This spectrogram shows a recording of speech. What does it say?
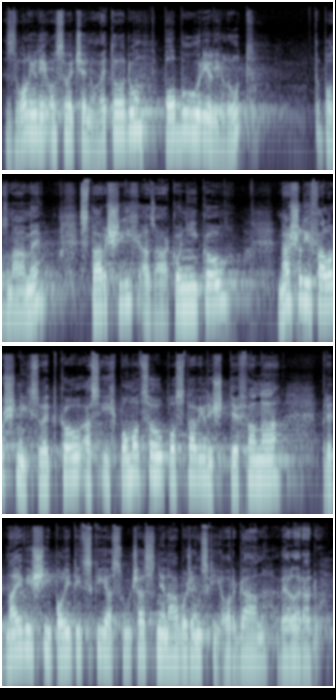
Zvolili osvedčenú metódu, pobúrili ľud, to poznáme, starších a zákonníkov, našli falošných svetkov a s ich pomocou postavili Štefana pred najvyšší politický a súčasne náboženský orgán veľradu.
